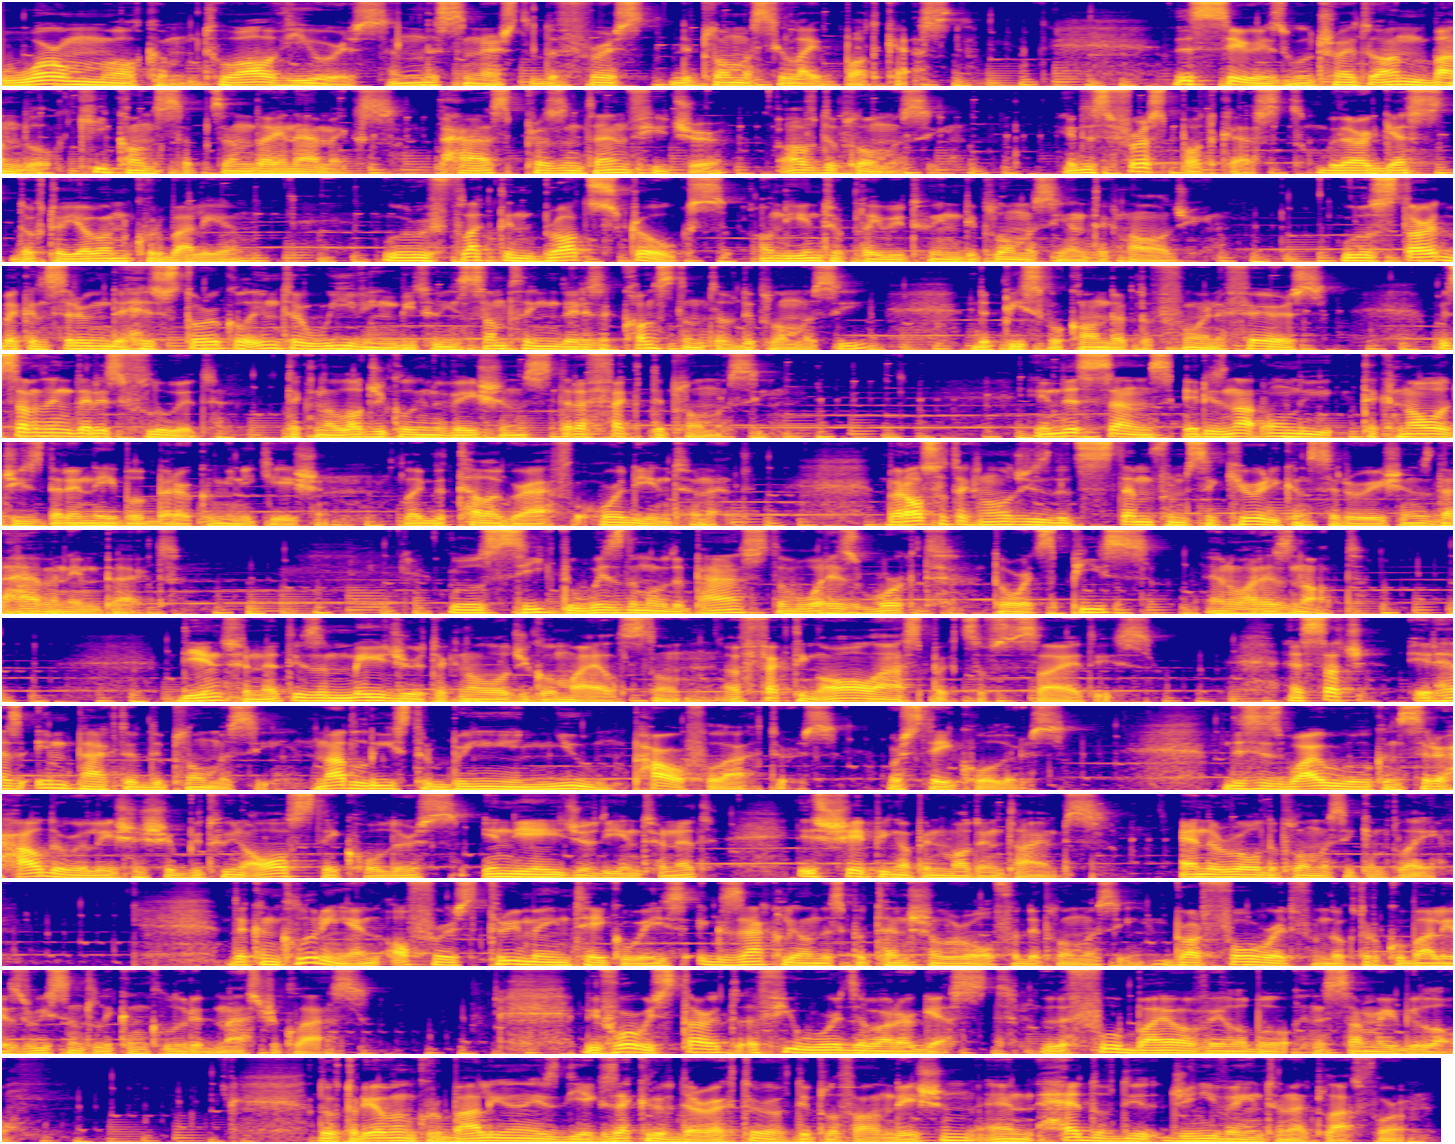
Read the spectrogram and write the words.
warm welcome to all viewers and listeners to the first Diplomacy Light podcast. This series will try to unbundle key concepts and dynamics, past, present, and future, of diplomacy. In this first podcast, with our guest Dr. Jovan Kurbalija, we'll reflect in broad strokes on the interplay between diplomacy and technology. We will start by considering the historical interweaving between something that is a constant of diplomacy, the peaceful conduct of foreign affairs, with something that is fluid, technological innovations that affect diplomacy. In this sense, it is not only technologies that enable better communication, like the telegraph or the internet, but also technologies that stem from security considerations that have an impact. We will seek the wisdom of the past of what has worked towards peace and what has not. The internet is a major technological milestone, affecting all aspects of societies. As such, it has impacted diplomacy, not least through bringing in new, powerful actors, or stakeholders. This is why we will consider how the relationship between all stakeholders in the age of the internet is shaping up in modern times, and the role diplomacy can play. The concluding end offers three main takeaways exactly on this potential role for diplomacy, brought forward from Dr. Kurbalija's recently concluded masterclass. Before we start, a few words about our guest, with a full bio available in the summary below. Dr. Jovan Kurbalija is the Executive Director of Diplo Foundation and head of the Geneva Internet Platform.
